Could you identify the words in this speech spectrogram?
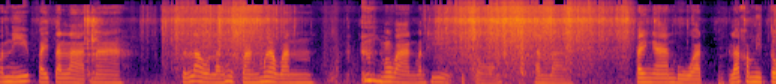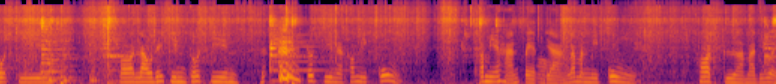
วันนี้ไปตลาดมาจะเล่าอะไรให้ฟังเมื่อวัน เมื่อวานวันที่ 12 ธันวา ไปงานบวชแล้วเขามีโต๊ะจีน พอเราได้กินโต๊ะจีน โต๊ะจีนน่ะเขามีกุ้งเขามีอาหารแปดอย่างแล้วมันมีกุ้งทอดเกลือมาด้วย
